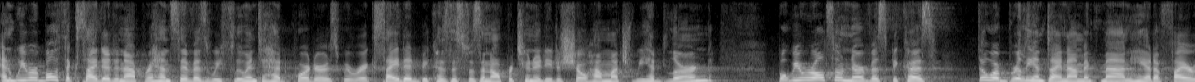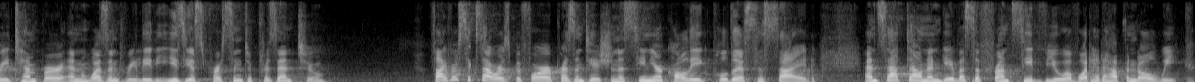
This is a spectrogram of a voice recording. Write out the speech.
And we were both excited and apprehensive as we flew into headquarters. We were excited because this was an opportunity to show how much we had learned. But we were also nervous because, though a brilliant, dynamic man, he had a fiery temper and wasn't really the easiest person to present to. Five or six hours before our presentation, a senior colleague pulled us aside and sat down and gave us a front seat view of what had happened all week.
